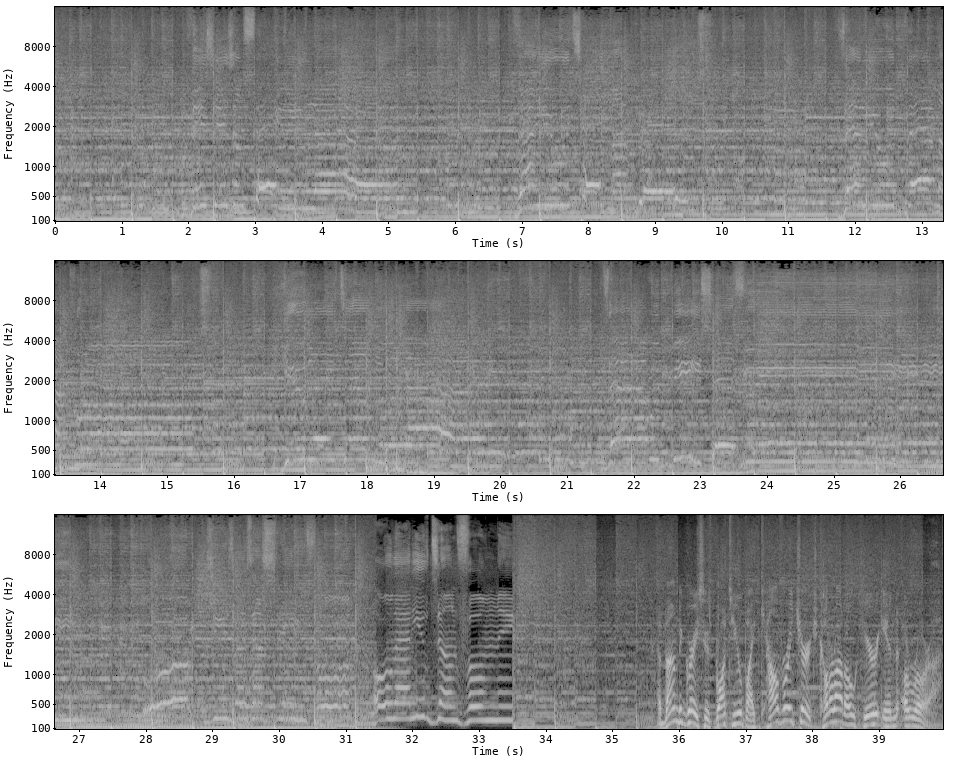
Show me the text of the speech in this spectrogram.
Abounding Grace is brought to you by Calvary Church, Colorado, here in Aurora.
